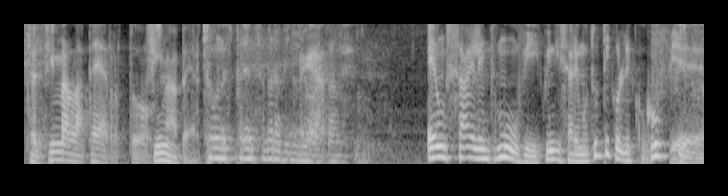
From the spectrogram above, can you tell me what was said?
Cioè il film all'aperto. Film C'è all'aperto. un'esperienza meravigliosa. Ragazzi. È un silent movie, quindi saremo tutti con le cuffie.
